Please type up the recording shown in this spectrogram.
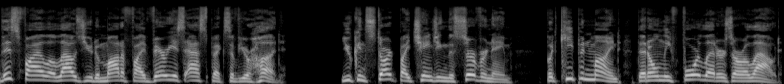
This file allows you to modify various aspects of your HUD. You can start by changing the server name, but keep in mind that only four letters are allowed.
